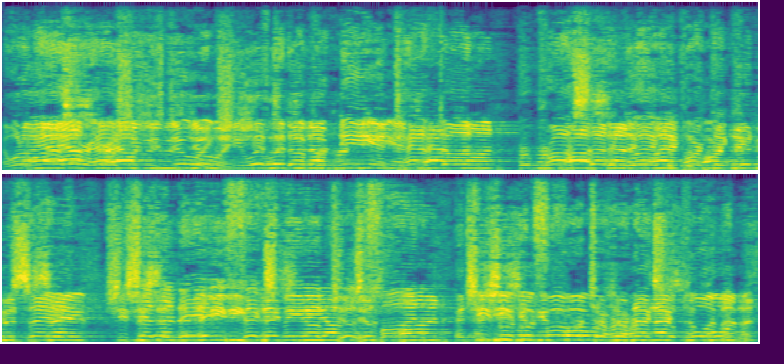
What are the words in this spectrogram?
And when I asked her how she was doing, she lifted up her knee and tapped on her prosthetic leg, the part they couldn't save. She said the Navy fixed me up just fine, and she's looking forward to her next deployment.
